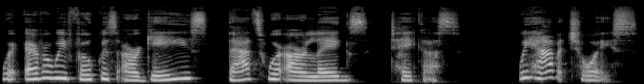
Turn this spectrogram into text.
wherever we focus our gaze, that's where our legs take us. We have a choice.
